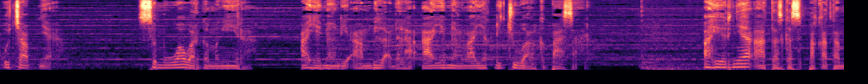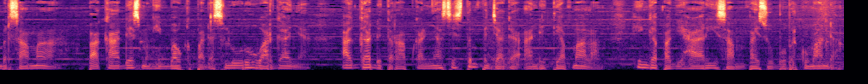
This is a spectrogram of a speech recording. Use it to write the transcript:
Ucapnya. Semua warga mengira ayam yang diambil adalah ayam yang layak dijual ke pasar. Akhirnya atas kesepakatan bersama, Pak Kades menghimbau kepada seluruh warganya agar diterapkannya sistem penjagaan di tiap malam hingga pagi hari sampai subuh berkumandang.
